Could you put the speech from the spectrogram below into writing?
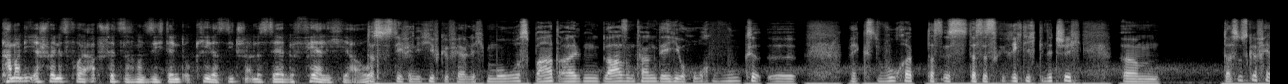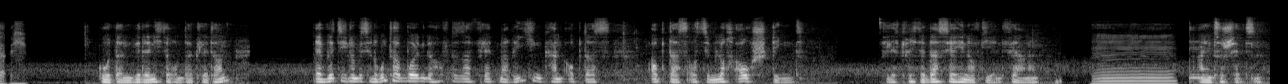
kann man die Erschwernis vorher abschätzen, dass man sich denkt, okay, das sieht schon alles sehr gefährlich hier aus. Das ist definitiv gefährlich. Moos, Bartalgen, Blasentang, der hier hochwuchs, äh, wächst, wuchert, das ist, das ist richtig glitschig. Ähm, das ist gefährlich. Gut, dann wird er nicht darunter klettern. Er wird sich nur ein bisschen runterbeugen, der hofft, dass er vielleicht mal riechen kann, ob das, ob das aus dem Loch auch stinkt. Vielleicht kriegt er das ja hin auf die Entfernung Mm, einzuschätzen.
